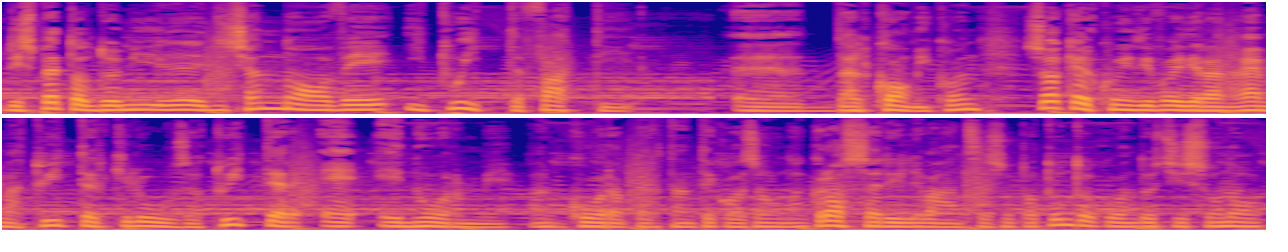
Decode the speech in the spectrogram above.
rispetto al 2019 i tweet fatti eh, dal Comic Con so che alcuni di voi diranno eh ma Twitter chi lo usa Twitter è enorme ancora per tante cose ha una grossa rilevanza soprattutto quando ci sono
